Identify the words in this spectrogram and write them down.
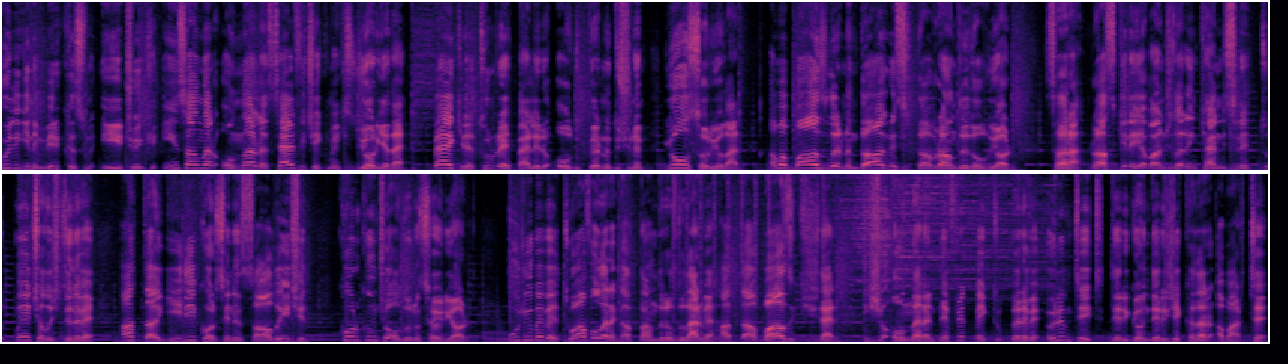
Bu ilginin bir kısmı iyi çünkü insanlar onlarla selfie çekmek istiyor ya da belki de tur rehberleri olduklarını düşünüp yol soruyorlar. Ama bazılarının daha agresif davrandığı da oluyor. Sara, rastgele yabancıların kendisini tutmaya çalıştığını ve hatta giydiği korsenin sağlığı için korkunç olduğunu söylüyor. Ucube ve tuhaf olarak adlandırıldılar ve hatta bazı kişiler işi onlara nefret mektupları ve ölüm tehditleri gönderecek kadar abarttı.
